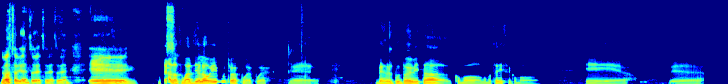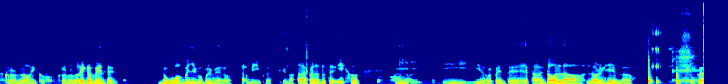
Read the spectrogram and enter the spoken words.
No, está bien, está bien, está bien, está bien. Eh, Sí. O sea, los Ones yo lo vi mucho después, pues. Eh, desde el punto de vista como, ¿cómo se dice? Como eh, eh, cronológico. Cronológicamente, Do Wop me llegó primero a mí, pues, que no estaba esperando este disco y, y, de repente estaba en todos lados Lauryn Hill, ¿no? Súper.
